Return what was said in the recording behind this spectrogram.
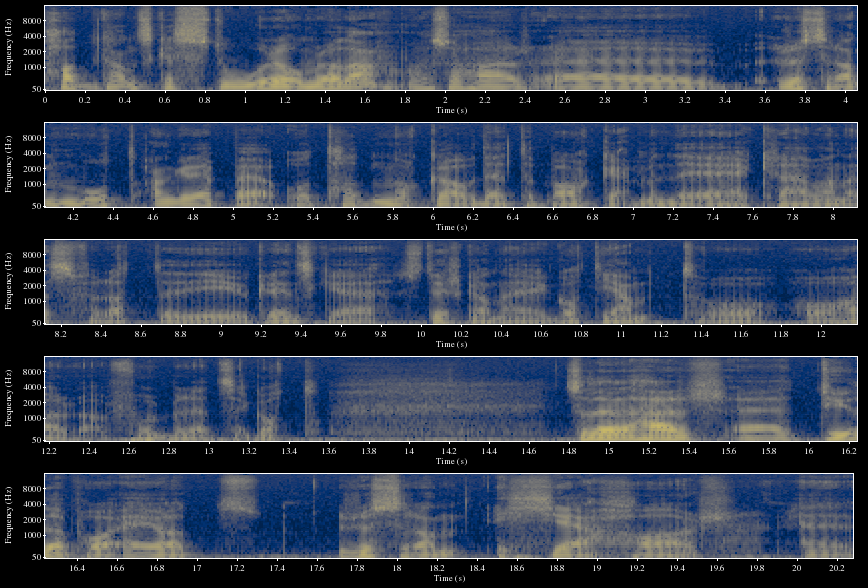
tatt ganske store områder. Og så har uh, russerne motangrepet og tatt noe av det tilbake. Men det er krevende for at de ukrainske styrkene er godt gjemt og, og har forberedt seg godt. Så det her uh, tyder på er jo at russerne ikke har eh,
